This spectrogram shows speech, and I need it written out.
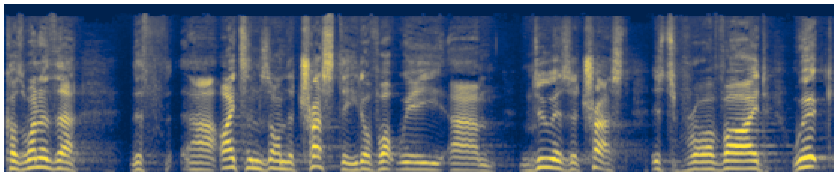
because one of the the uh, items on the trust deed of what we um, do as a trust is to provide work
